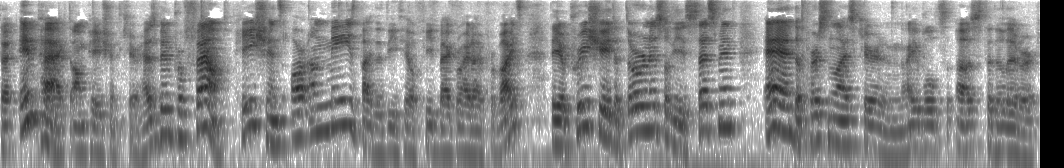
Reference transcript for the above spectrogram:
The impact on patient care has been profound. Patients are amazed by the detailed feedback RightEye provides. They appreciate the thoroughness of the assessment and the personalized care it enables us to deliver.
